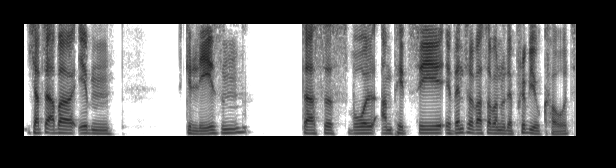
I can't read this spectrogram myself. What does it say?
Ich hatte aber eben gelesen, dass es wohl am PC, eventuell war es aber nur der Preview-Code,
